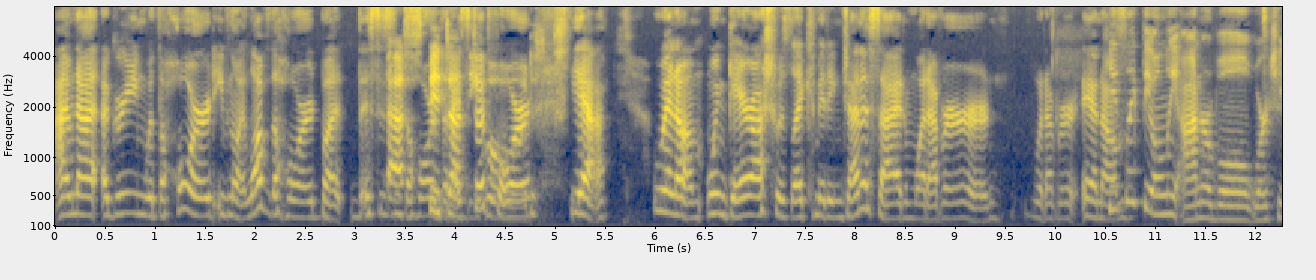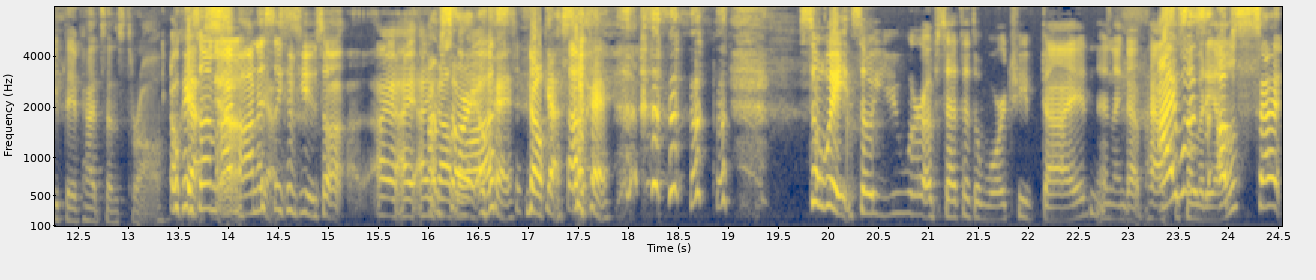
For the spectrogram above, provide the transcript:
i'm not agreeing with the horde even though i love the horde but this isn't the horde that i stood for yeah when um when Garrosh was like committing genocide and whatever or whatever and um He's like the only honorable war chief they've had since Thrall. Okay, so I'm, I'm honestly Yes. confused. So I I, I I'm got sorry, lost. okay. No. yes okay So wait, so you were upset that the war chief died and then got passed i to somebody else? I was upset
